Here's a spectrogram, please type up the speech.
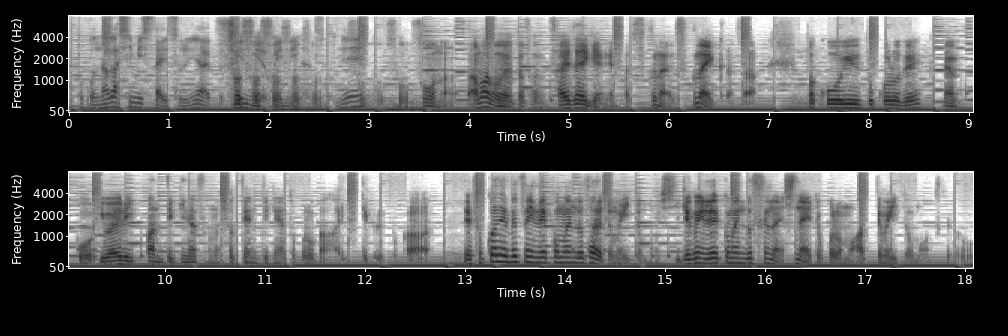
ーっとこう流し見したりするにはやっぱそう便利そうそうは便利なんですよね。そうそうそうそうそうなんです。アマゾンだったらさ最大限やっぱ少ない少ないからさ、やっぱこういうところで、なんかこう、いわゆる一般的なその書店的なところが入ってくるとか、うんで、そこで別にレコメンドされてもいいと思うし、逆にレコメンドしないしないところもあってもいいと思うんですけど、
